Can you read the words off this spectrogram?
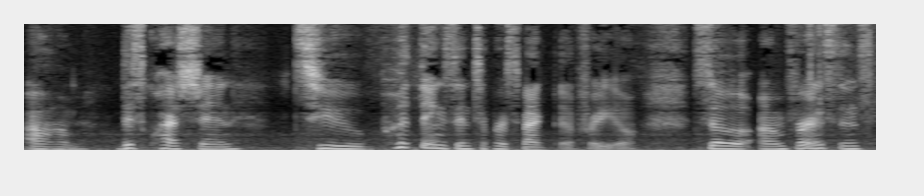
um, this question to put things into perspective for you. So, um, for instance,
